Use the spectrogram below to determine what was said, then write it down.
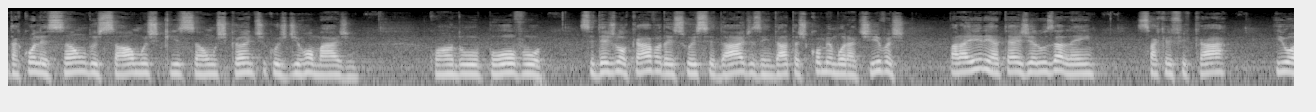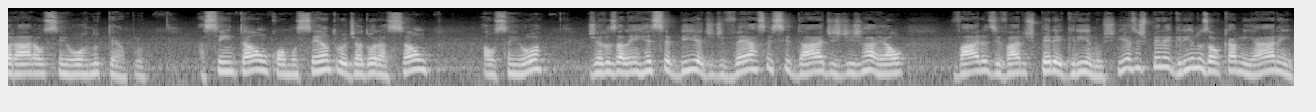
da coleção dos salmos que são os cânticos de romagem, quando o povo se deslocava das suas cidades em datas comemorativas para irem até Jerusalém sacrificar e orar ao Senhor no templo. Assim, então, como centro de adoração ao Senhor, Jerusalém recebia de diversas cidades de Israel vários e vários peregrinos. E esses peregrinos, ao caminharem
